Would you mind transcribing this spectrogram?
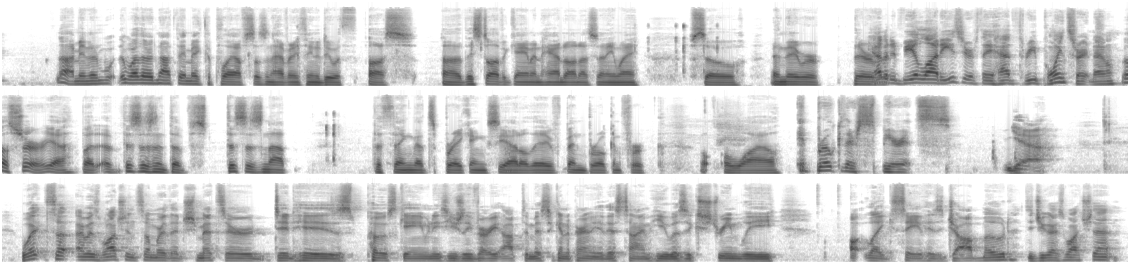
No, I mean, whether or not they make the playoffs doesn't have anything to do with us. Uh, they still have a game in hand on us anyway. So, and they were they're Yeah, but it'd be a lot easier if they had three points right now. well, sure, yeah, but uh, this isn't the this is not the thing that's breaking Seattle. They've been broken for a, a while. It broke their spirits. Yeah. What so I was watching somewhere that Schmetzer did his post game, and he's usually very optimistic. And apparently, this time he was extremely uh, like save his job mode. Did you guys watch that?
